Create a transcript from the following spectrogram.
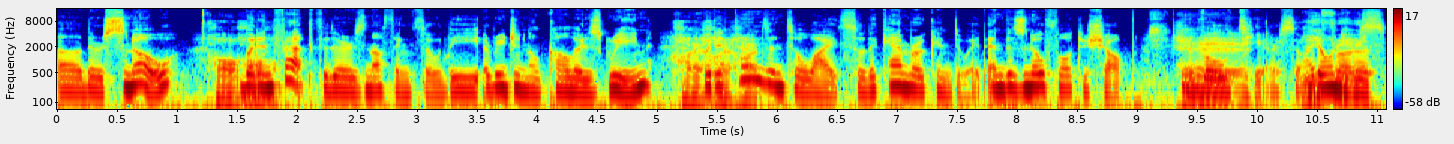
uh, there's snow, but in fact there's nothing. So the original color is green, but はい it turns into white. So the camera can do it, and there's no Photoshop involved here. So イ I ン don't use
